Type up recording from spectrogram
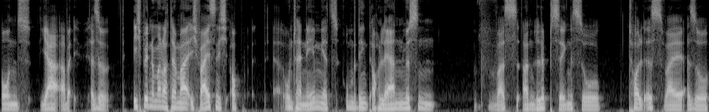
und ja, aber also ich bin immer noch der Meinung, ich weiß nicht, ob Unternehmen jetzt unbedingt auch lernen müssen, was an Lip-Syncs so toll ist, weil also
